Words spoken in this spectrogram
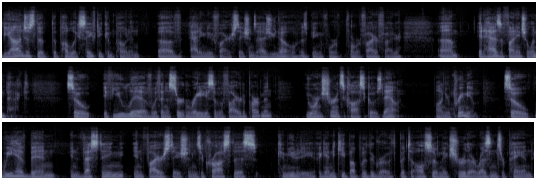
beyond just the, the public safety component of adding new fire stations, as you know, as being a for, former firefighter, um, it has a financial impact. So if you live within a certain radius of a fire department, your insurance cost goes down on your premium. So we have been investing in fire stations across this community, again, to keep up with the growth, but to also make sure that our residents are paying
